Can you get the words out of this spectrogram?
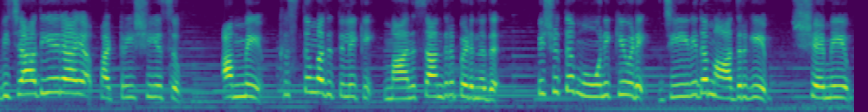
വിജാതീയരായ പട്രീഷ്യസും അമ്മയും ക്രിസ്തു മതത്തിലേക്ക് മാനസാന്തരപ്പെടുന്നത് വിശുദ്ധ മോനിക്കയുടെ ജീവിത മാതൃകയും ക്ഷമയും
